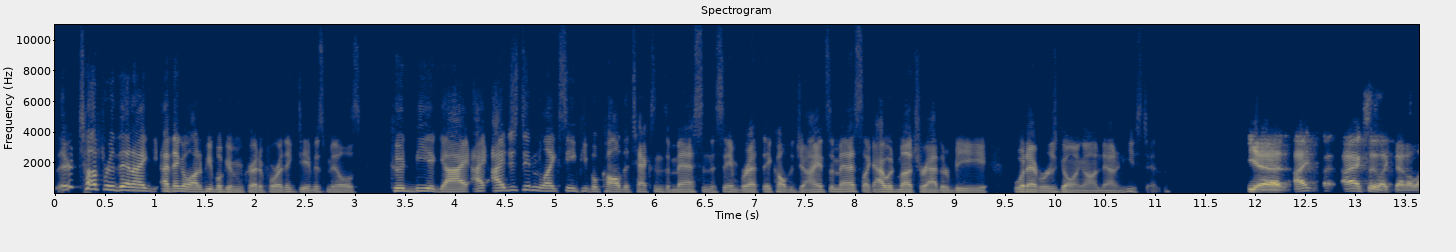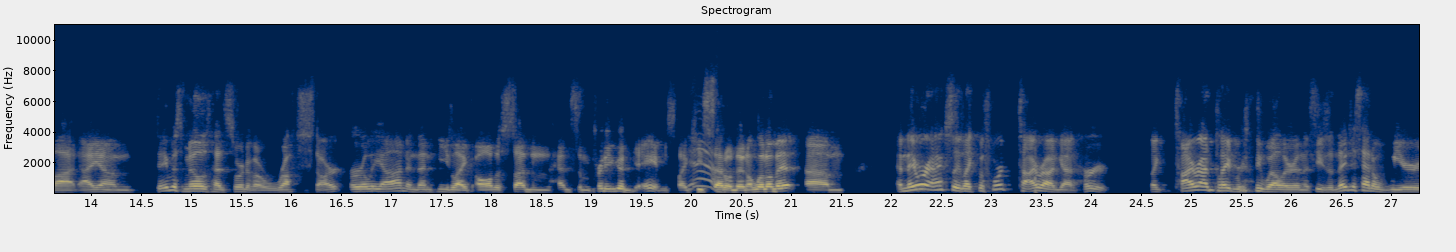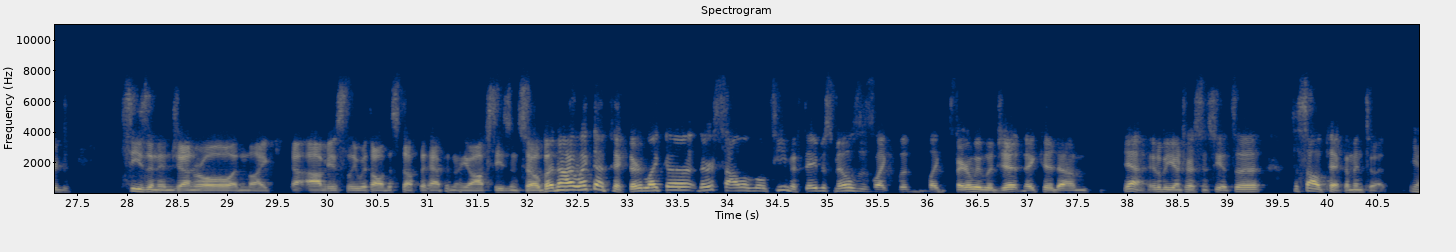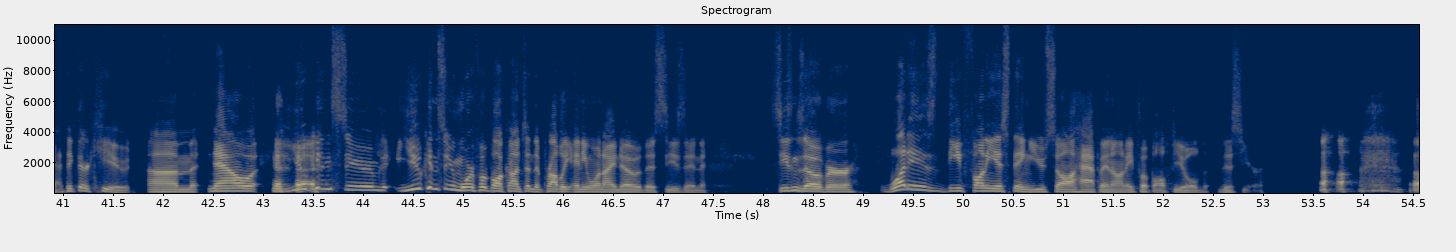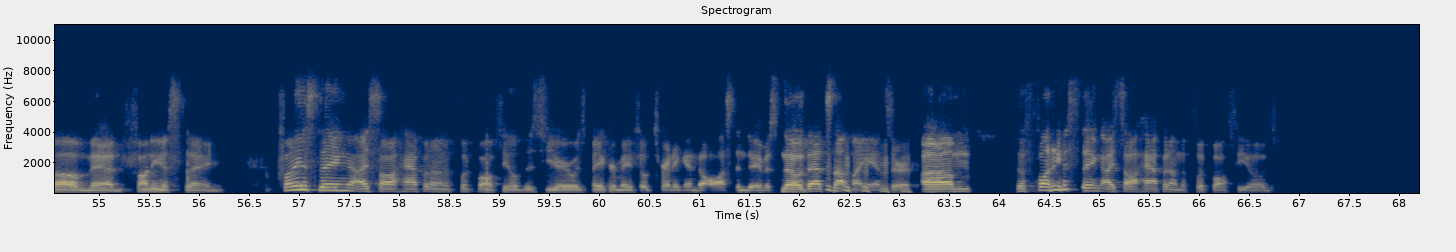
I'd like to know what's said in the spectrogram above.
They're tougher than I, I think a lot of people give them credit for. I think Davis Mills could be a guy. I, I just didn't like seeing people call the Texans a mess in the same breath they call the Giants a mess. Like I would much rather be whatever is going on down in Houston. Yeah, I I actually like that a lot. I um Davis Mills had sort of a rough start early on, and then he like all of a sudden had some pretty good games. Like yeah. he settled in a little bit. Um, and they were actually like before Tyrod got hurt, like Tyrod played really well earlier in the season. They just had a weird season in general and like obviously with all the stuff that happened in the offseason. So but no, I like that pick. They're like a they're a solid little team. If Davis Mills is like like fairly legit, they could um yeah, it'll be interesting to see. It's a it's a solid pick. I'm into it. Yeah, I think they're cute. Um, now you consumed you consume more football content than probably anyone I know this season. Season's over. What is the funniest thing you saw happen on a football field this year? oh man, funniest thing. Funniest thing I saw happen on a football field this year was Baker Mayfield turning into Austin Davis. No, that's not my answer. Um, the funniest thing I saw happen on the football field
